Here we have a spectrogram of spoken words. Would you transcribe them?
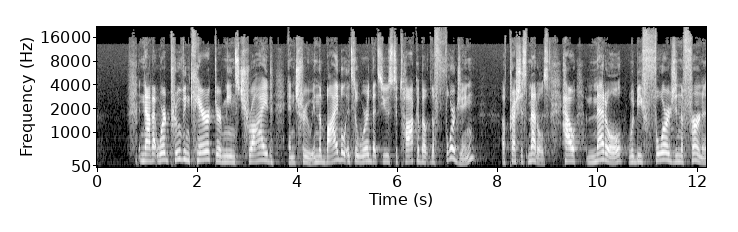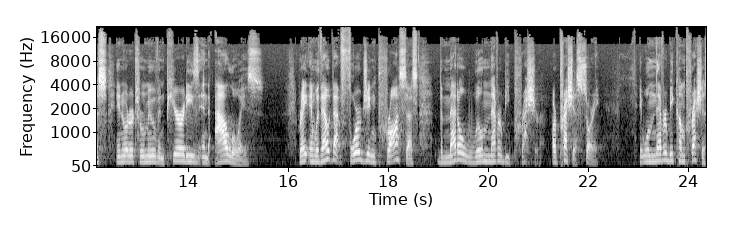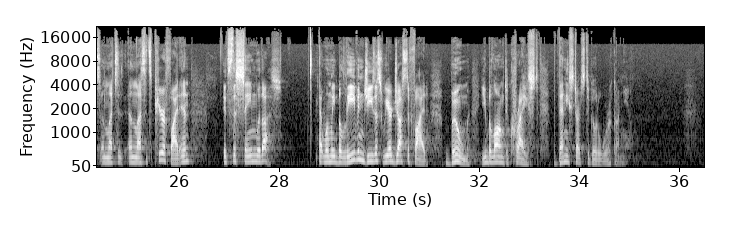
Now, that word proven character means tried and true. In the Bible, it's a word that's used to talk about the forging of precious metals, how metal would be forged in the furnace in order to remove impurities and alloys. Right? And without that forging process, the metal will never be pressure or precious, sorry. It will never become precious unless, it, unless it's purified. And it's the same with us. That when we believe in Jesus, we are justified. Boom, you belong to Christ. But then he starts to go to work on you.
